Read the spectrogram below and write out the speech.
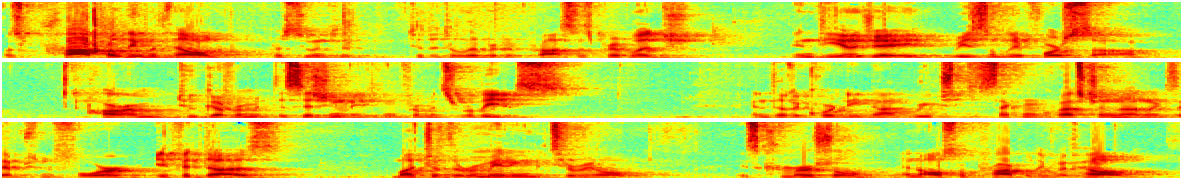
was properly withheld pursuant to- to the deliberative process privilege, and DOJ reasonably foresaw harm to government decision-making from its release. And that the Court need not reach the second question on exemption four. If it does, much of the remaining material is commercial and also properly withheld.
